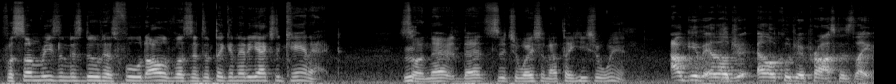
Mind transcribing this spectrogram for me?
for some reason this dude has fooled all of us into thinking that he actually can act. So hmm. in that that situation, I think he should win. I'll give LL, J- LL Cool J props because like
